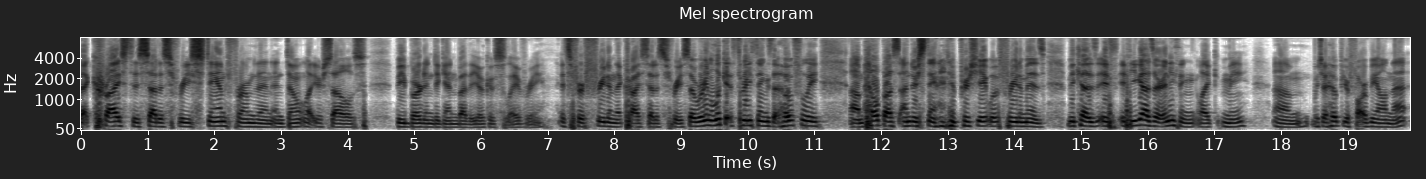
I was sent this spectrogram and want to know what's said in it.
that Christ has set us free. Stand firm then, and don't let yourselves be burdened again by the yoke of slavery. It's for freedom that Christ set us free. So, we're going to look at three things that hopefully um, help us understand and appreciate what freedom is. Because if, if you guys are anything like me, um, which I hope you're far beyond that.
